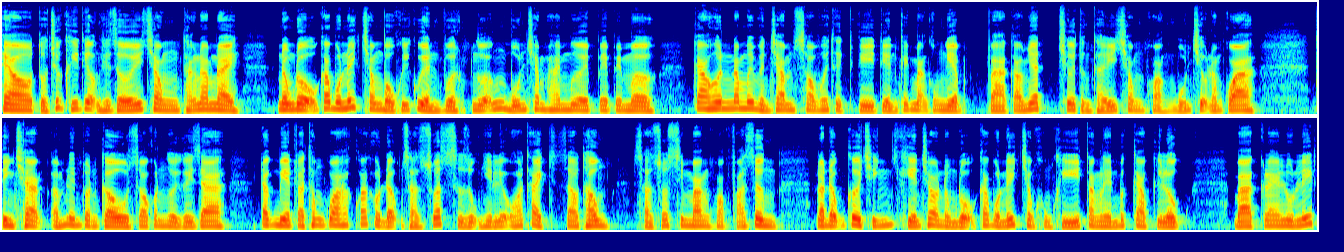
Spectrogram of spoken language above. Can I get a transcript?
Theo Tổ chức Khí tượng Thế giới, trong tháng 5 này, nồng độ carbonic trong bầu khí quyển vượt ngưỡng 420 ppm, cao hơn 50% so với thời kỳ tiền cách mạng công nghiệp và cao nhất chưa từng thấy trong khoảng 4 triệu năm qua. Tình trạng ấm lên toàn cầu do con người gây ra, đặc biệt là thông qua các hoạt động sản xuất sử dụng nhiên liệu hóa thạch, giao thông, sản xuất xi măng hoặc phá rừng, là động cơ chính khiến cho nồng độ carbonic trong không khí tăng lên mức cao kỷ lục. Bà Claire Lulit,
